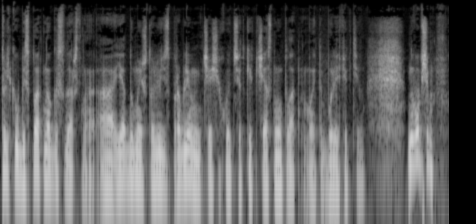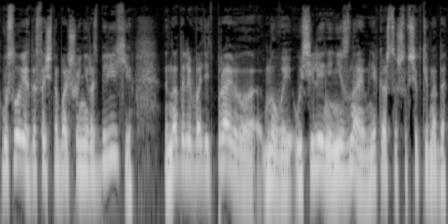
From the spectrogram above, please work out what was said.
только у бесплатного государства. А я думаю, что люди с проблемами чаще ходят все-таки к частному платному, это более эффективно. Ну, в общем, в условиях достаточно большой неразберихи, надо ли вводить правила новые, усиления, не знаю. Мне кажется, что все-таки надо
